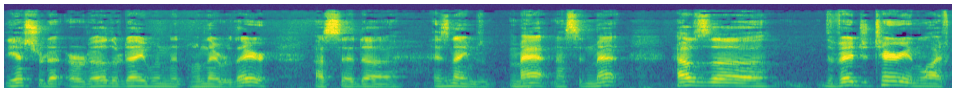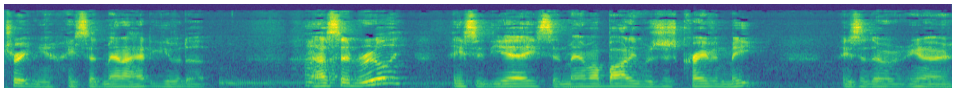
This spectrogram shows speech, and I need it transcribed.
yesterday or the other day when when they were there, I said uh, his name's Matt, and I said Matt, how's uh, the vegetarian life treating you? He said, man, I had to give it up. And I said, really? He said, yeah. He said, man, my body was just craving meat. He said, there were, you know,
